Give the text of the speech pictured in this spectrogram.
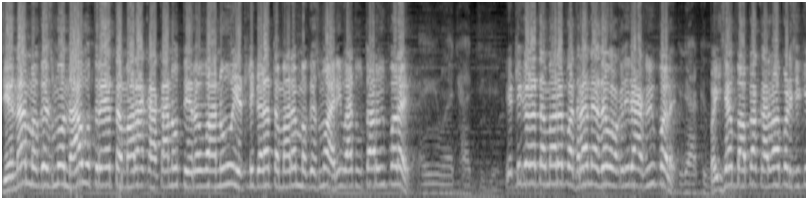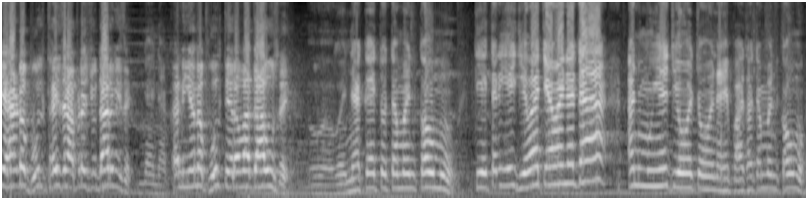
જેના મગજમાં ના ઉતરે તમારા કાકાનું તેરવવાનું એટલી ગળા તમારા મગજમાં હારી વાત ઉતારવી પડે. એ વાત સાચી છે. એટલી ગળા તમારે પથરા ને વગડી રાખવી પડે. પૈસા બાપા કરવા પડશે કે હેડો ભૂલ થઈ છે આપણે સુધારવી છે. ના ના અને એનો ફૂલ તેરવા જાવું છે. ના કહે તો તમને કહું હું. તે તરી એ જેવા કહેવા નતા અને હું એ જેવો તેવો નહીં પાછા તમને કહું હું.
